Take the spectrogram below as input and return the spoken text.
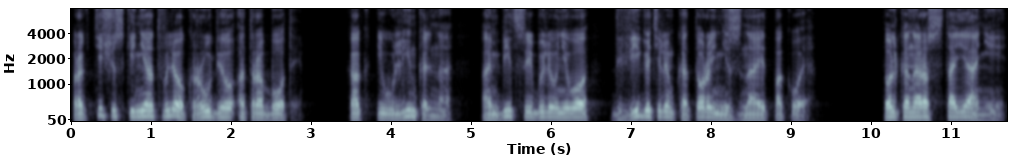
практически не отвлек Рубио от работы. Как и у Линкольна, амбиции были у него двигателем, который не знает покоя. Только на расстоянии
